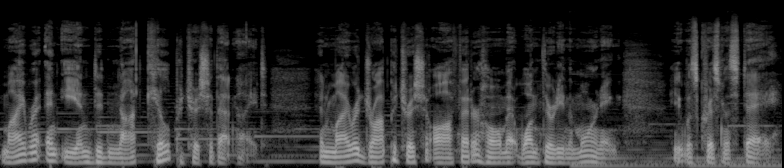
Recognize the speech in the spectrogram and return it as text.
Myra and Ian did not kill Patricia that night, and Myra dropped Patricia off at her home at 1:30 in the morning. It was Christmas Day.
